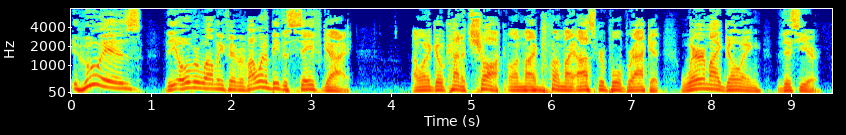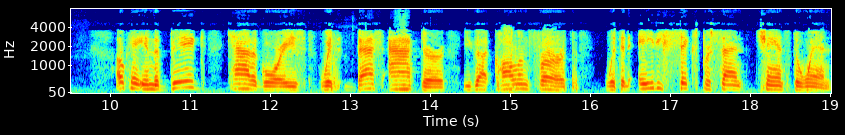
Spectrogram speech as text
who is the overwhelming favorite? If I want to be the safe guy, I want to go kind of chalk on my, on my Oscar pool bracket. Where am I going this year? Okay, in the big categories with Best Actor, you got Colin Firth with an 86% chance to win.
